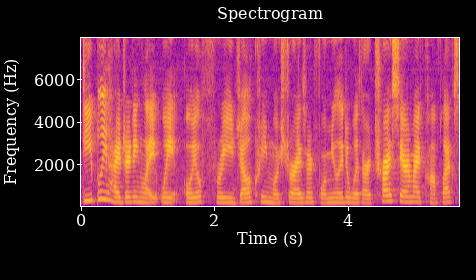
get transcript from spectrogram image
deeply hydrating, lightweight, oil free gel cream moisturizer formulated with our triceramide complex,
